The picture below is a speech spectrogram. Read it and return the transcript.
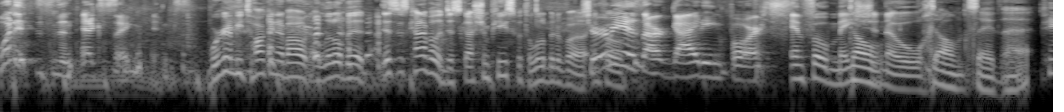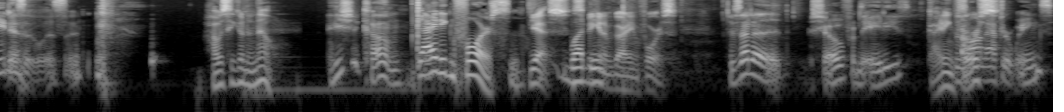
What is the next segment? We're gonna be talking about a little bit. This is kind of a discussion piece with a little bit of a Jeremy info, is our guiding force. information. Don't say that. He doesn't listen. How is he gonna know? He should come. Guiding force. Yes. What speaking do- of guiding force, Is that a show from the 80s? guiding Was it force. on after Wings?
